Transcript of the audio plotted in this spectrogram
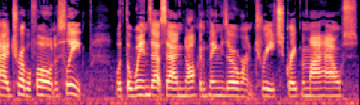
I had trouble falling asleep, with the winds outside knocking things over and trees scraping my house.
